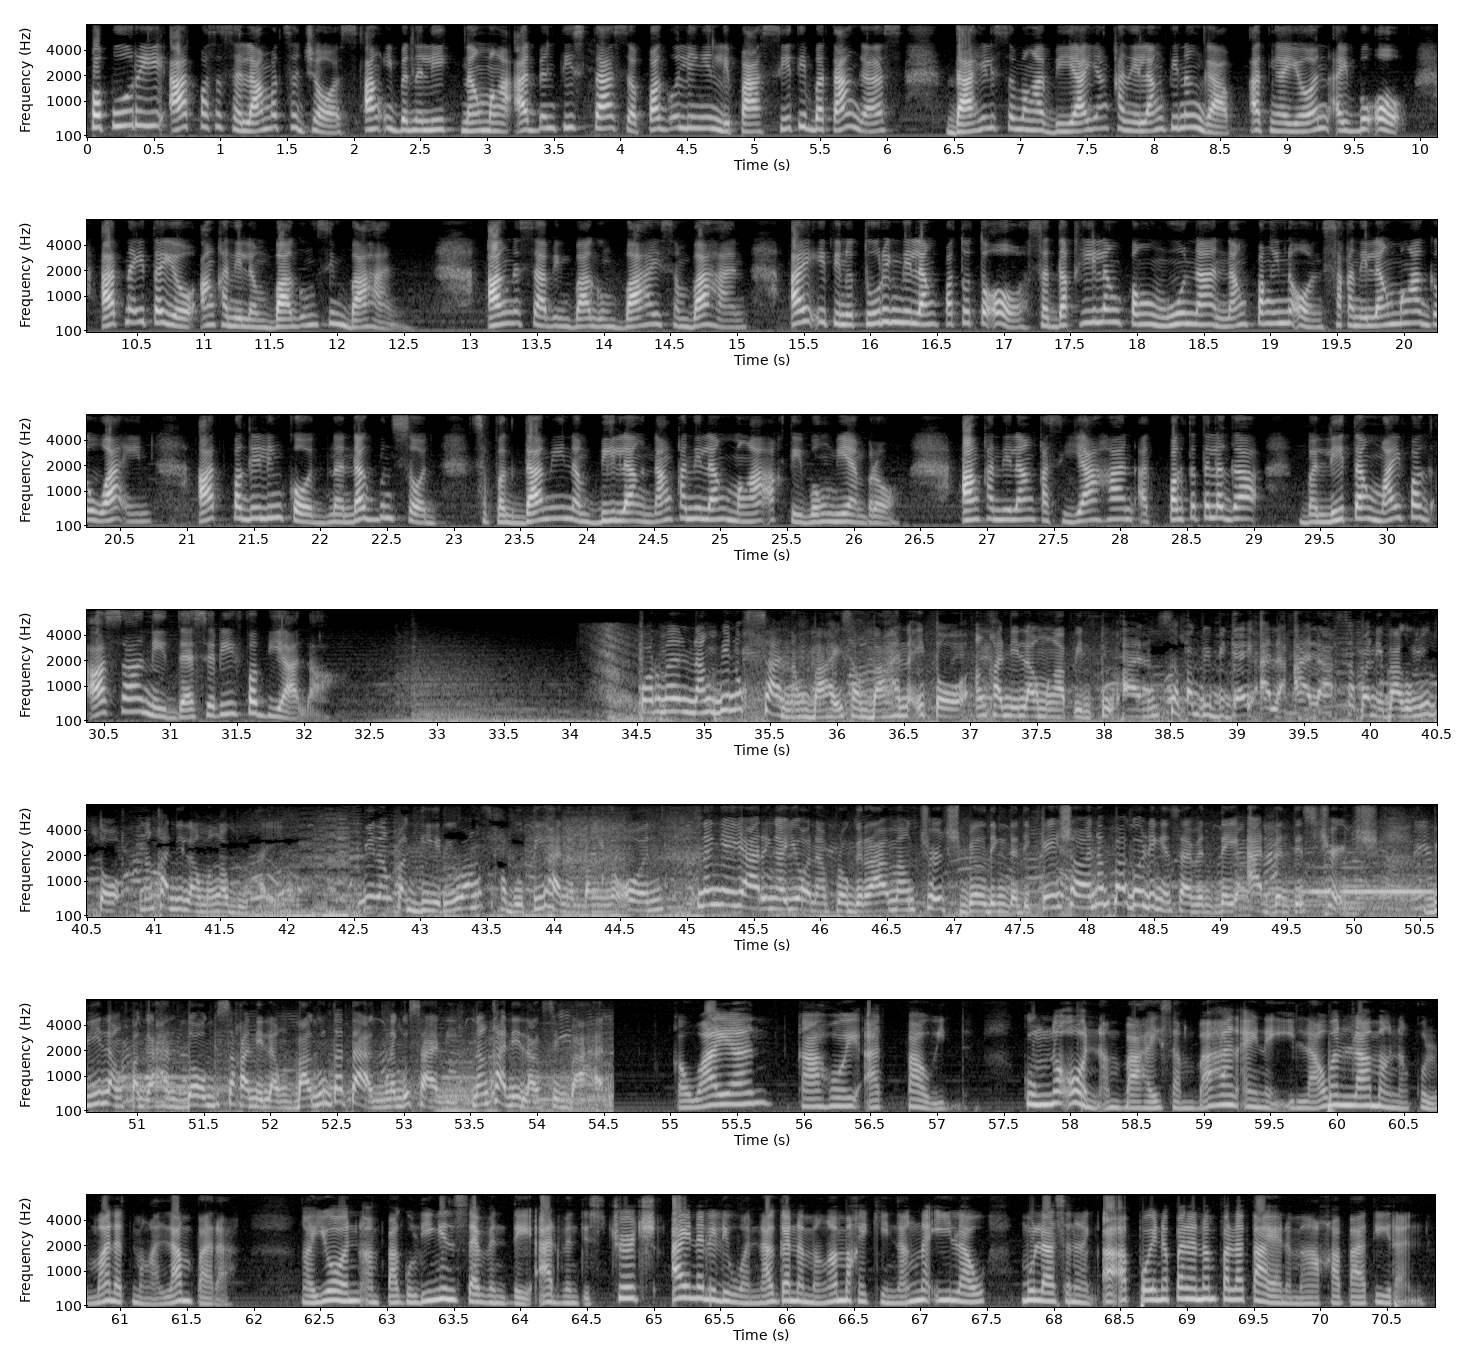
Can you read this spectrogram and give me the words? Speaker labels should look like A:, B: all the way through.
A: Papuri at pasasalamat sa Diyos ang ibinalik ng mga Adventista sa Pag-ulingin Lipa City, Batangas dahil sa mga biyayang kanilang tinanggap at ngayon ay buo at naitayo ang kanilang bagong simbahan. Ang nasabing bagong bahay-sambahan ay itinuturing nilang patotoo sa dakilang pangunguna ng Panginoon sa kanilang mga gawain at paglilingkod na nagbunsod sa pagdami ng bilang ng kanilang mga aktibong miyembro. Ang kanilang kasiyahan at pagtatalaga, balitang may pag-asa ni Desiree Fabiala.
B: Formal nang binuksan ng bahay-sambahan na ito ang kanilang mga pintuan sa pagbibigay alaala sa panibagong yugto ng kanilang mga buhay. Bilang pagdiriwang sa kabutihan ng Panginoon, nangyayari ngayon ang programang Church Building Dedication ng Pagulingin Seventh-day Adventist Church bilang paghahandog sa kanilang bagong tatag na gusali ng kanilang simbahan.
C: kawayan, kahoy at pawid. Kung noon ang bahay-sambahan ay naiilawan lamang ng kulman at mga lampara, ngayon ang Pagulingin Seventh-day Adventist Church ay naliliwanagan ng mga makikinang na ilaw mula sa nag-aapoy na pananampalataya ng mga kapatiran.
